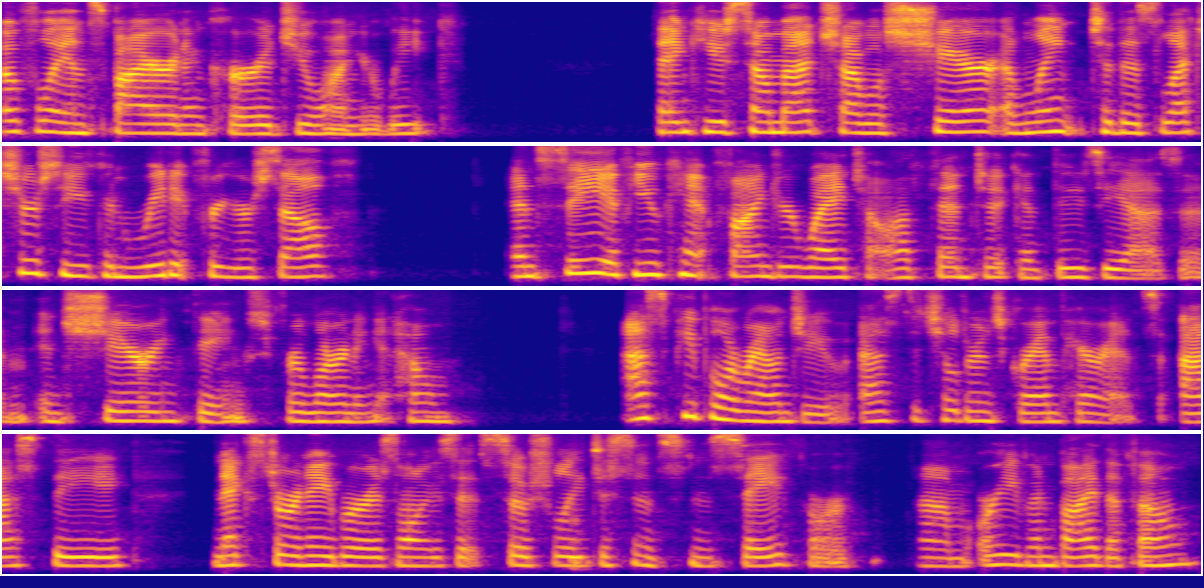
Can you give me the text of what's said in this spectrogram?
hopefully inspire and encourage you on your week. Thank you so much. I will share a link to this lecture so you can read it for yourself and see if you can't find your way to authentic enthusiasm in sharing things for learning at home. Ask people around you, ask the children's grandparents, ask the next door neighbor, as long as it's socially distanced and safe, or um, or even by the phone.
